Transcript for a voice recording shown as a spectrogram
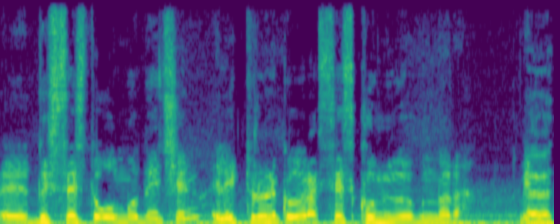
e, dış ses de olmadığı için elektronik olarak ses konuluyor bunlara. Bir- Evet.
